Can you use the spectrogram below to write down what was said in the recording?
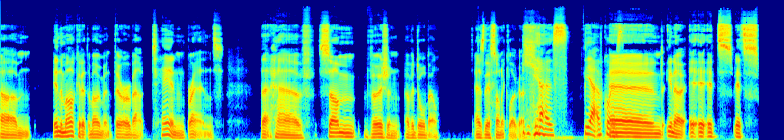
Um, in the market at the moment, there are about ten brands that have some version of a doorbell as their Sonic logo. Yes. Yeah, of course. And you know, it, it's it's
